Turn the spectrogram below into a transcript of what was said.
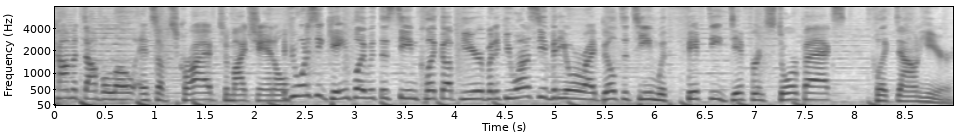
comment down below, and subscribe to my channel. If you want to see gameplay with this team, click up here. But if you want to see a video where I built a team with 50 different store packs, click down here.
